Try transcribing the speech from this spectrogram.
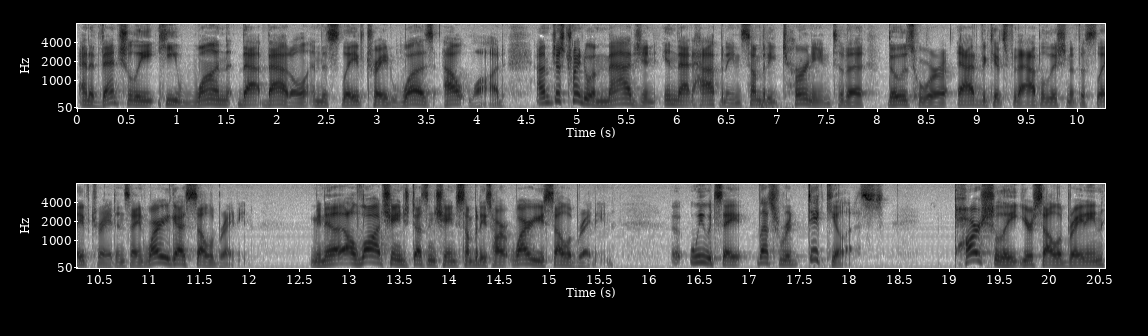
And eventually he won that battle and the slave trade was outlawed. I'm just trying to imagine in that happening somebody turning to the, those who were advocates for the abolition of the slave trade and saying, Why are you guys celebrating? I mean, a law change doesn't change somebody's heart. Why are you celebrating? We would say, that's ridiculous. Partially, you're celebrating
